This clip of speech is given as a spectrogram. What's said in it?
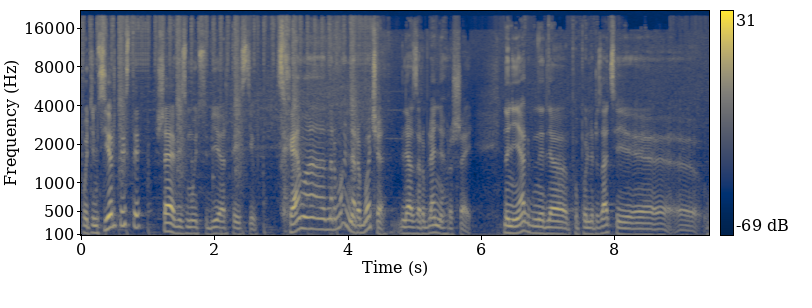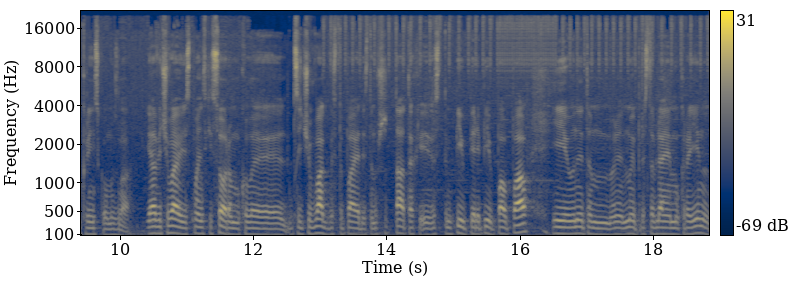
потім ці артисти ще візьмуть собі артистів. Схема нормальна, робоча для заробляння грошей. Ну ніяк не для популяризації е, е, українського музла. Я відчуваю іспанський сором, коли цей чувак виступає десь там в Штатах і з пів перепів пав-пав, і вони там ми представляємо Україну.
